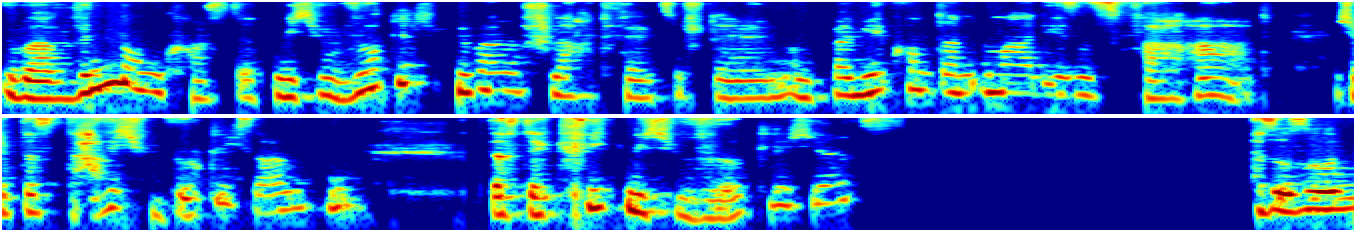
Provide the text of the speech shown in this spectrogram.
Überwindung kostet, mich wirklich über das Schlachtfeld zu stellen. Und bei mir kommt dann immer dieses Verrat. Ich habe das, darf ich wirklich sagen, dass der Krieg nicht wirklich ist? Also so,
